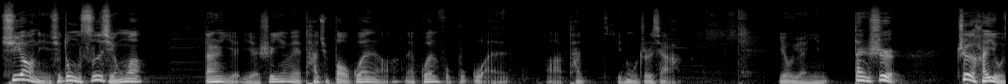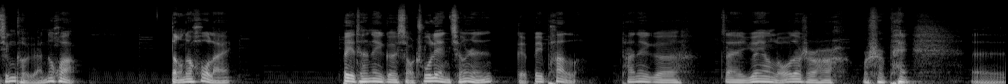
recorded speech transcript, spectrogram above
需要你去动私刑吗？当然也也是因为他去报官啊，那官府不管啊，他一怒之下也有原因。但是这还有情可原的话，等到后来被他那个小初恋情人给背叛了，他那个在鸳鸯楼的时候不是被呃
